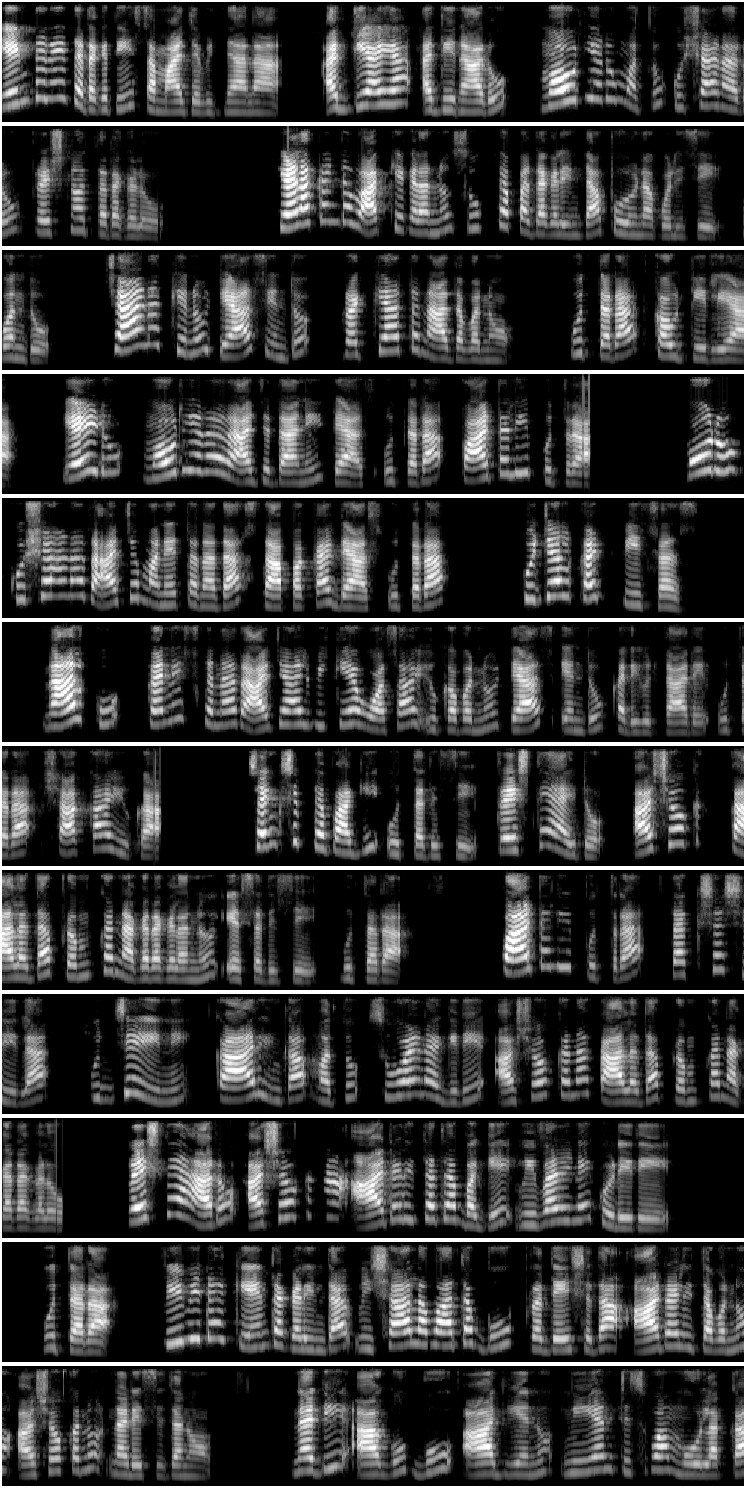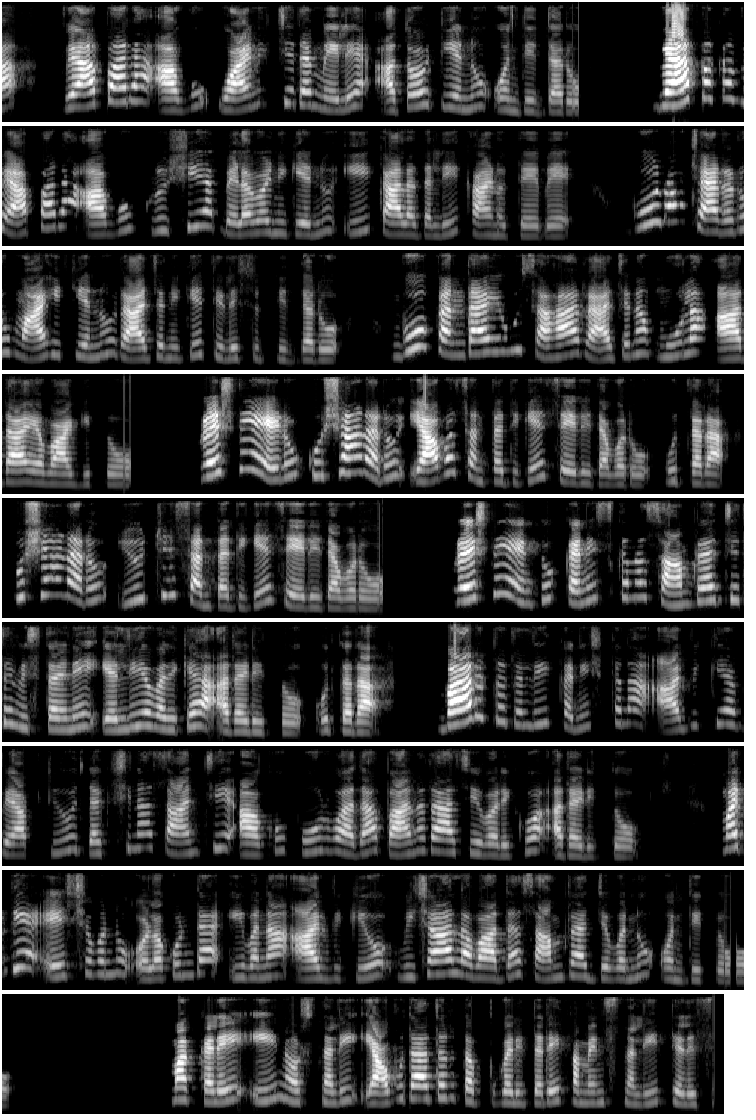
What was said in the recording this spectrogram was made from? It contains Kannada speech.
ಎಂಟನೇ ತರಗತಿ ಸಮಾಜ ವಿಜ್ಞಾನ, ಅಧ್ಯಾಯ ಹದಿನಾರು, ಮೌರ್ಯರು ಮತ್ತು ಕುಶಾಣರು ಪ್ರಶ್ನೋತ್ತರಗಳು. ಕೆಳಕಂಡ ವಾಕ್ಯಗಳನ್ನು ಸೂಕ್ತ ಪದಗಳಿಂದ ಪೂರ್ಣಗೊಳಿಸಿ. ಒಂದು, ಚಾಣಕ್ಯನು ಡ್ಯಾಸ್ ಎಂದು ಪ್ರಖ್ಯಾತನಾದವನು. ಉತ್ತರ, ಕೌಟಿಲ್ಯ. ಎರಡು, ಮೌರ್ಯರ ರಾಜಧಾನಿ ಡ್ಯಾಸ್. ಉತ್ತರ, ಪಾಟಲಿಪುತ್ರ. ಮೂರು, ಕುಶಾಣ ರಾಜ ಮನೆತನದ ಸ್ಥಾಪಕ ಡ್ಯಾಸ್. ಉತ್ತರ, ಕುಜಲ್ಕಟ್ ಪೀಸಸ್. ನಾಲ್ಕು ಕನಿಷ್ಕನ ರಾಜಾಳ್ವಿಕೆಯ ಹೊಸ ಯುಗವನ್ನು ಡ್ಯಾಸ್ ಎಂದು ಕರೆಯುತ್ತಾರೆ. ಉತ್ತರ ಶಾಖಾಯುಗ ಸಂಕ್ಷಿಪ್ತವಾಗಿ ಉತ್ತರಿಸಿ. ಪ್ರಶ್ನೆ ಐದು, ಅಶೋಕ ಕಾಲದ ಪ್ರಮುಖ ನಗರಗಳನ್ನು ಹೆಸರಿಸಿ. ಉತ್ತರ, ಪಾಟಲಿಪುತ್ರ, ತಕ್ಷಶೀಲ, ಉಜ್ಜಯಿನಿ, ಕಾರಿಂಗ ಮತ್ತು ಸುವರ್ಣಗಿರಿ ಅಶೋಕನ ಕಾಲದ ಪ್ರಮುಖ ನಗರಗಳು. ಪ್ರಶ್ನೆ ಆರು, ಅಶೋಕನ ಆಡಳಿತದ ಬಗ್ಗೆ ವಿವರಣೆ ಕೊಡಿರಿ. ಉತ್ತರ ವಿವಿಧ ಕೇಂದ್ರಗಳಿಂದ ವಿಶಾಲವಾದ ಭೂ ಪ್ರದೇಶದ ಆಡಳಿತವನ್ನು ಅಶೋಕನು ನಡೆಸಿದನು. ನದಿ ಹಾಗೂ ಭೂ ಹಾದಿಯನ್ನು ನಿಯಂತ್ರಿಸುವ ಮೂಲಕ ವ್ಯಾಪಾರ ಹಾಗೂ ವಾಣಿಜ್ಯದ ಮೇಲೆ ಹತೋಟಿಯನ್ನು ಹೊಂದಿದ್ದರು. ವ್ಯಾಪಕ ವ್ಯಾಪಾರ ಹಾಗೂ ಕೃಷಿಯ ಬೆಳವಣಿಗೆಯನ್ನು ಈ ಕಾಲದಲ್ಲಿ ಕಾಣುತ್ತೇವೆ. ಗೂಢಾಚಾರರು ಮಾಹಿತಿಯನ್ನು ರಾಜನಿಗೆ ತಿಳಿಸುತ್ತಿದ್ದರು. ಭೂ ಕಂದಾಯವೂ ಸಹ ರಾಜನ ಮೂಲ ಆದಾಯವಾಗಿತ್ತು. ಪ್ರಶ್ನೆ ಏಳು ಕುಶಾಣರು ಯಾವ ಸಂತತಿಗೆ ಸೇರಿದವರು? ಉತ್ತರ, ಕುಶಾಣರು ಯುಚಿ ಸಂತತಿಗೆ ಸೇರಿದವರು. ಪ್ರಶ್ನೆ ಎಂಟು, ಕನಿಷ್ಕನ ಸಾಮ್ರಾಜ್ಯದ ವಿಸ್ತರಣೆ ಎಲ್ಲಿಯವರೆಗೆ ಹರಡಿತು? ಉತ್ತರ, ಭಾರತದಲ್ಲಿ ಕನಿಷ್ಕನ ಆಳ್ವಿಕೆಯ ವ್ಯಾಪ್ತಿಯು ದಕ್ಷಿಣ ಸಾಂಚಿ ಹಾಗೂ ಪೂರ್ವದ ಬಾನರಾಸಿಯವರೆಗೂ ಹರಡಿತು. ಮಧ್ಯ ಏಷ್ಯವನ್ನು ಒಳಗೊಂಡ ಇವನ ಆಳ್ವಿಕೆಯು ವಿಶಾಲವಾದ ಸಾಮ್ರಾಜ್ಯವನ್ನು ಹೊಂದಿತು. ಮಕ್ಕಳೇ, ಈ ನೋಟ್ಸ್ನಲ್ಲಿ ಯಾವುದಾದರೂ ತಪ್ಪುಗಳಿದ್ದರೆ ಕಮೆಂಟ್ಸ್ನಲ್ಲಿ ತಿಳಿಸಿ.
